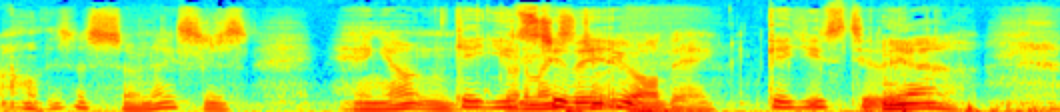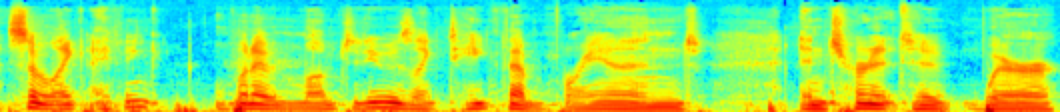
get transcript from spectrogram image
oh, this is so nice to just hang out and Get go to used my to it. studio all day. get used to it Yeah. So like I think what I would love to do is like take that brand and turn it to where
